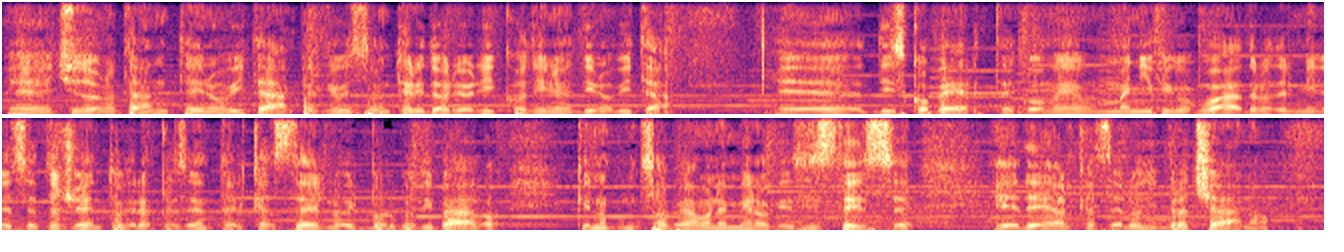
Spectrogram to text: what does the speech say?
eh, ci sono tante novità, perché questo è un territorio ricco di, di novità eh, di scoperte come un magnifico quadro del 1700 che rappresenta il castello e il borgo di Palo che non sapevamo nemmeno che esistesse ed è al castello di Bracciano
